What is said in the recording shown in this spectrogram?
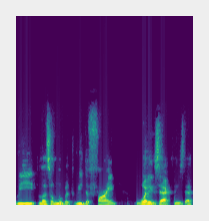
re let's a little bit redefine what exactly is that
